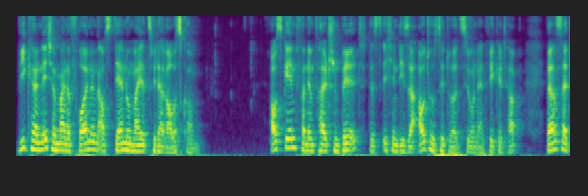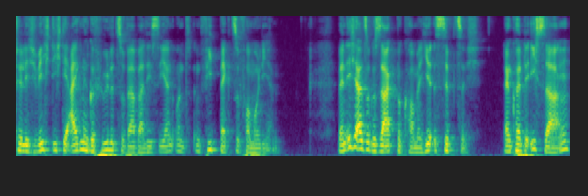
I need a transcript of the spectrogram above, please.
Wie können ich und meine Freundin aus der Nummer jetzt wieder rauskommen? Ausgehend von dem falschen Bild, das ich in dieser Autosituation entwickelt habe, wäre es natürlich wichtig, die eigenen Gefühle zu verbalisieren und ein Feedback zu formulieren. Wenn ich also gesagt bekomme, hier ist 70, dann könnte ich sagen,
